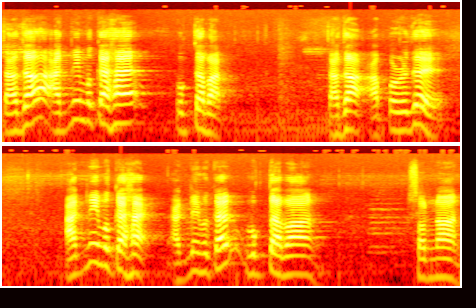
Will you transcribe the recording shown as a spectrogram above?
ததா அக்னிமுக உக்தவான். ததா அப்பொழுது அக்னிமுக அக்னிமுகன் உக்தவான். சொன்னான்.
